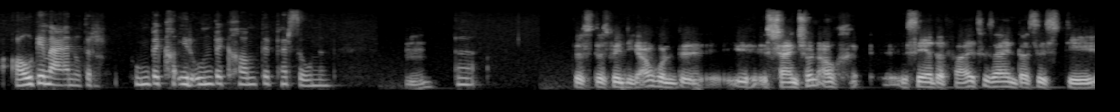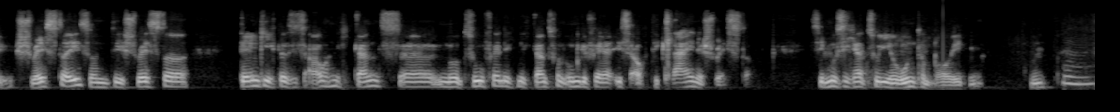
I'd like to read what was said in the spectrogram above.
allgemein oder unbeka ihr unbekannte Personen. Mhm. Äh. Das, das finde ich auch. Und äh, es scheint schon auch sehr der Fall zu sein, dass es die Schwester ist und die Schwester denke ich, das ist auch nicht ganz äh, nur zufällig, nicht ganz von ungefähr, ist auch die kleine Schwester. Sie muss sich ja zu ihr runterbeugen. Hm? Mhm.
